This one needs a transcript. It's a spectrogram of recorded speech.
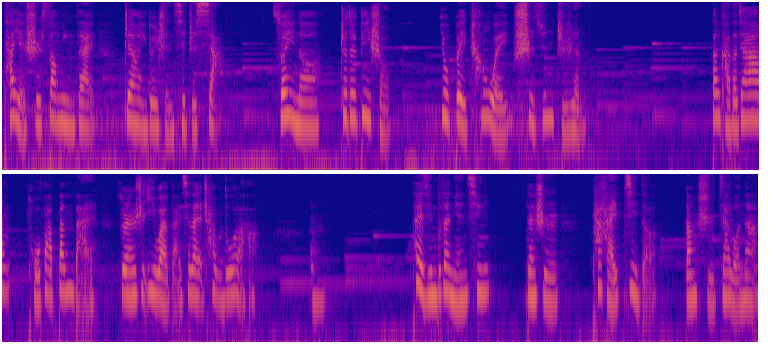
他也是丧命在这样一对神器之下，所以呢，这对匕首又被称为弑君之刃。当卡德加头发斑白，虽然是意外白，现在也差不多了哈。嗯，他已经不再年轻，但是他还记得当时加罗娜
